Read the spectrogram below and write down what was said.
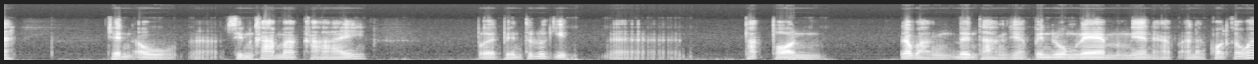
นะ เช่นเอาสินค้ามาขาย เปิดเป็นธุรกิจพักผ่อนระหว่างเดินทางใช่ไหมเป็นโรงแรมอย่างเนี้ยนะครับ อนาคตเขาก็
